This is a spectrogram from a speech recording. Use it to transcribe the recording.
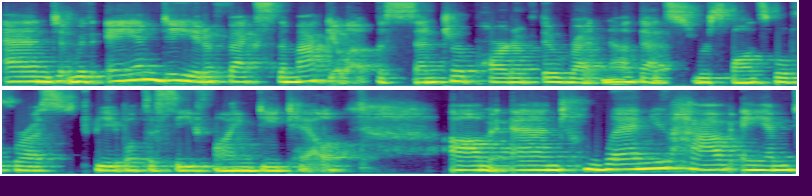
And with AMD, it affects the macula, the center part of the retina that's responsible for us to be able to see fine detail. Um, and when you have AMD,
